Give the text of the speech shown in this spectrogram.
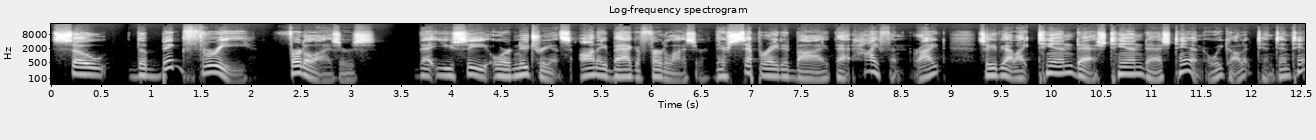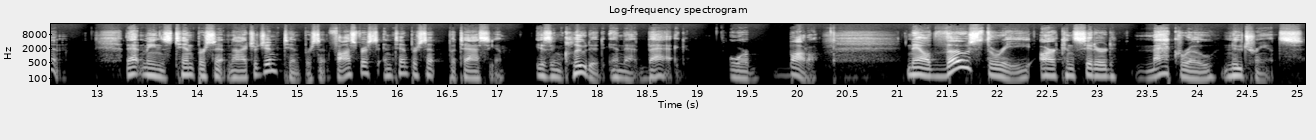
So, the big three fertilizers that you see or nutrients on a bag of fertilizer, they're separated by that hyphen, right? So you've got like 10 10 10, or we call it 10 10 10. That means 10% nitrogen, 10% phosphorus, and 10% potassium is included in that bag or bottle. Now, those three are considered macronutrients.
